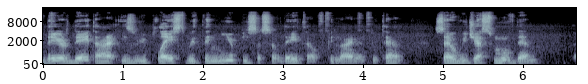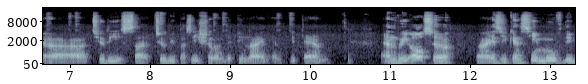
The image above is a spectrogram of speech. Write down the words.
their data is replaced with the new pieces of data of P9 and P10. So we just move them uh, to the to the position of the P9 and P10, And we also, uh, as you can see, move the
